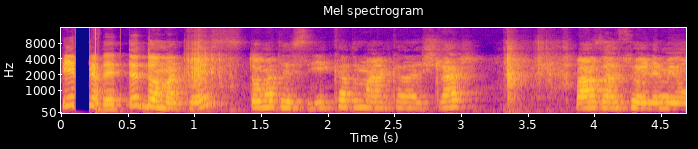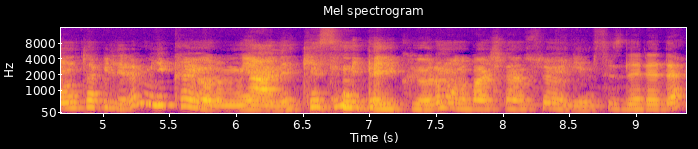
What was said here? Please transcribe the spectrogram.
bir adet de domates. Domatesi yıkadım arkadaşlar. Bazen söylemeyi unutabilirim. Yıkıyorum yani. Kesinlikle yıkıyorum. Onu baştan söyleyeyim sizlere de.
